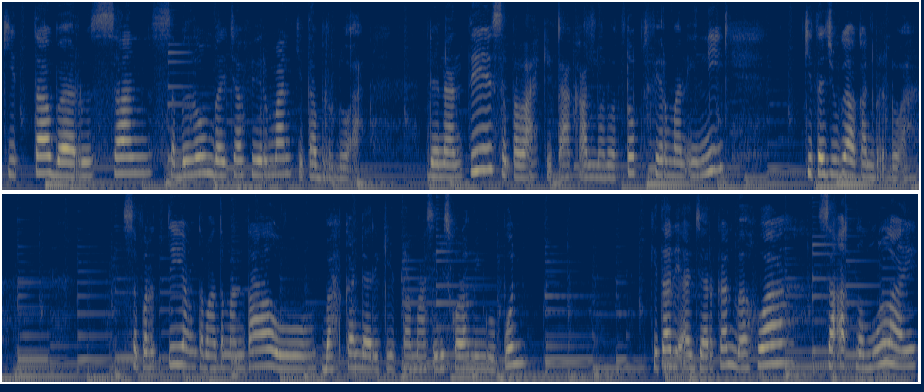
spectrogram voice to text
Kita barusan sebelum baca firman kita berdoa. Dan nanti setelah kita akan menutup firman ini kita juga akan berdoa. Seperti yang teman-teman tahu bahkan dari kita masih di sekolah minggu pun kita diajarkan bahwa saat memulai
